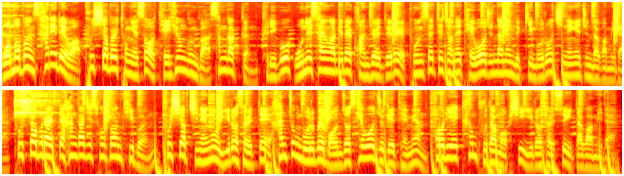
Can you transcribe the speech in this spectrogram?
웜업은 사례례와 푸시업을 통해서 대흉근과 삼각근 그리고 오늘 사용하게 될 관절들을 본 세트 전에 데워준다는 느낌으로 진행해준다고 합니다. 푸시업을 할 때 한 가지 소소한 팁은 푸시업 진행 후 일어설 때 한쪽 무릎을 먼저 세워주게 되면 허리에 큰 부담 없이 일어설 수 있다고 합니다.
